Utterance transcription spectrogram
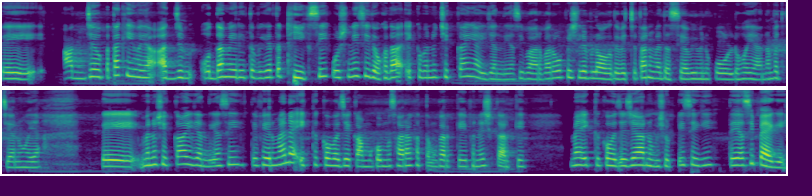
ਅਤੇ ਅੱਜ ਪਤਾ ਕੀ ਹੋਇਆ? ਅੱਜ ਉੱਦਾਂ ਮੇਰੀ ਤਬੀਅਤ ਠੀਕ ਸੀ, ਕੁਛ ਨਹੀਂ ਸੀ ਦੁਖਦਾ, ਇੱਕ ਮੈਨੂੰ ਛਿੱਕਾਂ ਹੀ ਆਈ ਜਾਂਦੀਆਂ ਸੀ ਵਾਰ-ਵਾਰ। ਉਹ ਪਿਛਲੇ ਵਲੌਗ ਦੇ ਵਿੱਚ ਤੁਹਾਨੂੰ ਮੈਂ ਦੱਸਿਆ ਵੀ ਮੈਨੂੰ ਕੋਲਡ ਹੋਇਆ ਨਾ, ਬੱਚਿਆਂ ਨੂੰ ਹੋਇਆ। ਅਤੇ ਮੈਨੂੰ ਛਿੱਕਾਂ ਆਈ ਜਾਂਦੀਆਂ ਸੀ ਅਤੇ ਫਿਰ ਮੈਂ ਨਾ 1:00 ਵਜੇ ਕੰਮ ਕੁਮ ਸਾਰਾ ਖਤਮ ਕਰਕੇ ਫਿਨਿਸ਼ ਕਰਕੇ, ਮੈਂ ਇੱਕ ਕੁ ਵਜੇ ਜਹਰ ਨੂੰ ਵੀ ਛੁੱਟੀ ਸੀਗੀ ਅਤੇ ਅਸੀਂ ਪੈ ਗਏ।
